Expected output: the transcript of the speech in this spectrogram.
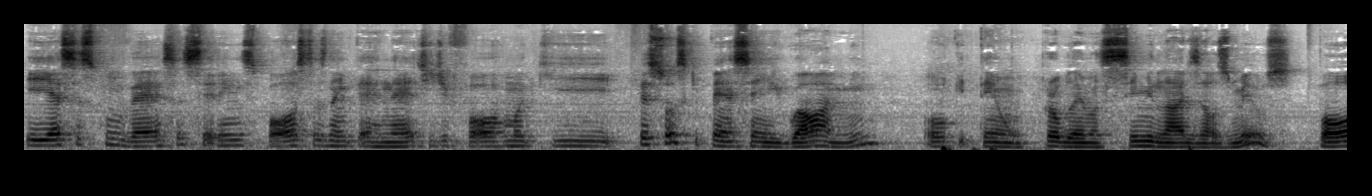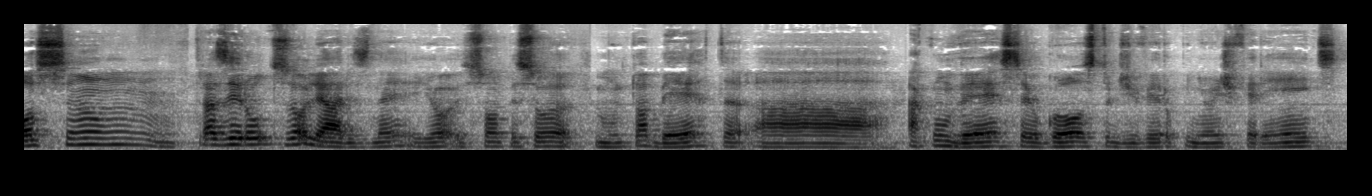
e essas conversas serem expostas na internet de forma que pessoas que pensem igual a mim ou que tenham problemas similares aos meus possam trazer outros olhares, né? Eu, sou uma pessoa muito aberta à, à conversa, eu gosto de ver opiniões diferentes.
